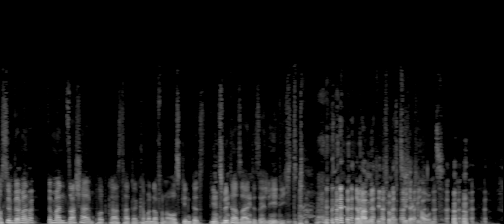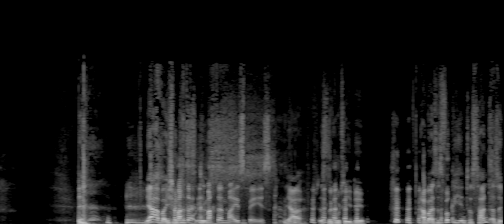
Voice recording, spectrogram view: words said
Außerdem, wenn man, wenn man Sascha im Podcast hat, dann kann man davon ausgehen, dass die Twitter-Seite ist erledigt. Der war mit den 50 Accounts. ja, aber ich, Ich mach, fand da, das, ich mach äh, dann MySpace. Ja, ist eine gute Idee. Aber es ist wirklich interessant. Also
